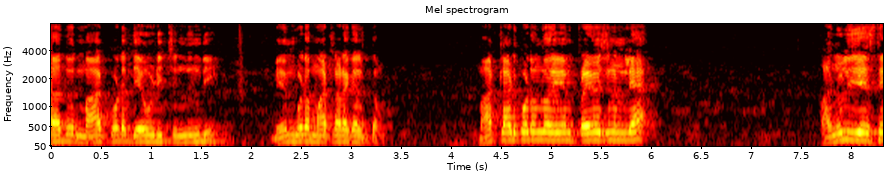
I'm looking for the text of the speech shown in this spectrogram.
కాదు మాకు కూడా దేవుడిచ్చింది చెందింది మేము కూడా మాట్లాడగలుగుతాం. మాట్లాడుకోవడంలో ఏం ప్రయోజనం లే. పనులు చేస్తే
